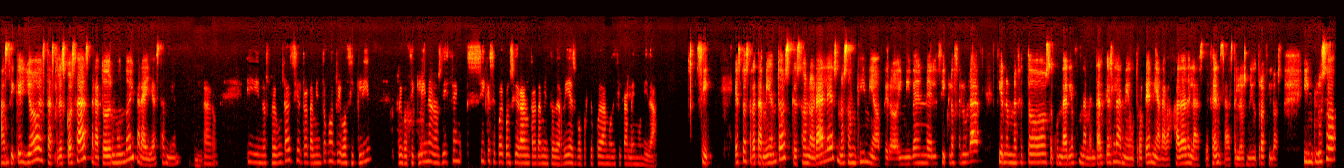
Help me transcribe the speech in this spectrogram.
Así que yo estas tres cosas para todo el mundo y para ellas también. Claro. Y nos preguntan si el tratamiento con ribociclib ribociclina nos dicen sí que se puede considerar un tratamiento de riesgo porque pueda modificar la inmunidad. Sí, estos tratamientos que son orales, no son quimio, pero inhiben el ciclo celular, tienen un efecto secundario fundamental que es la neutropenia, la bajada de las defensas de los neutrófilos, incluso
